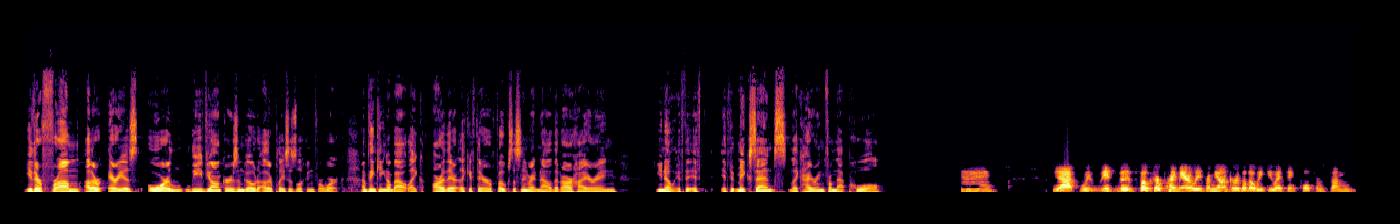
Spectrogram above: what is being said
either from other areas or leave Yonkers and go to other places looking for work? I'm thinking about like, are there like if there are folks listening right now that are hiring, you know, if the, if if it makes sense, like hiring from that pool. Yeah, we it, the folks are primarily from Yonkers, although we do, I think, pull from some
